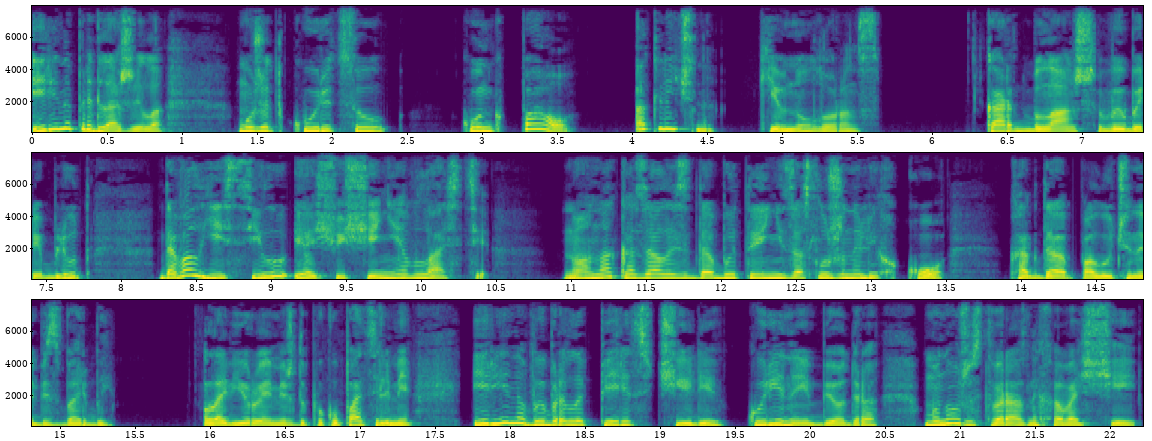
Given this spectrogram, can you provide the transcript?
Ирина предложила, может, курицу кунг-пао? Отлично, кивнул Лоренс. Карт-бланш в выборе блюд давал ей силу и ощущение власти, но она казалась добытой незаслуженно легко, когда получена без борьбы. Лавируя между покупателями, Ирина выбрала перец чили, куриные бедра, множество разных овощей,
